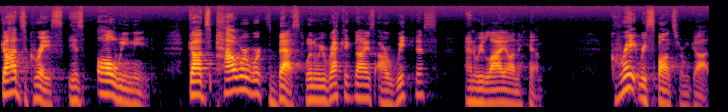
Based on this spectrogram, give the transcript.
God's grace is all we need. God's power works best when we recognize our weakness and rely on Him. Great response from God.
